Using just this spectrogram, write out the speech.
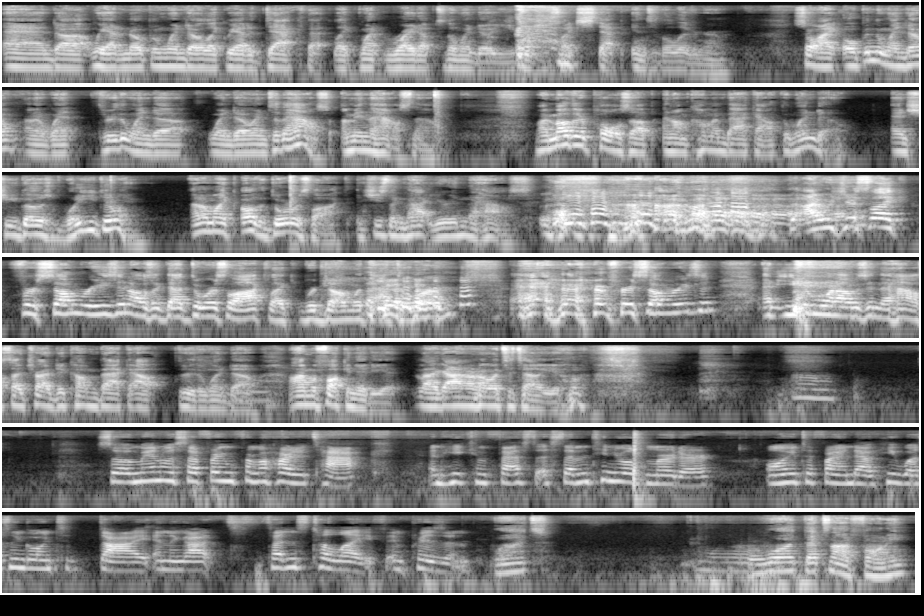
and uh, we had an open window. Like we had a deck that like went right up to the window. You could just like step into the living room. So I opened the window and I went through the window window into the house. I'm in the house now. My mother pulls up and I'm coming back out the window, and she goes, "What are you doing?" And I'm like, "Oh, the door is locked." And she's like, "Matt, you're in the house." I was just like, for some reason, I was like, that door's locked. Like, we're done with that door. for some reason. And even when I was in the house, I tried to come back out through the window. I'm a fucking idiot. Like, I don't know what to tell you. Um, so a man was suffering from a heart attack, and he confessed a 17-year-old murder, only to find out he wasn't going to die, and then got sentenced to life in prison. What? What? That's not funny.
